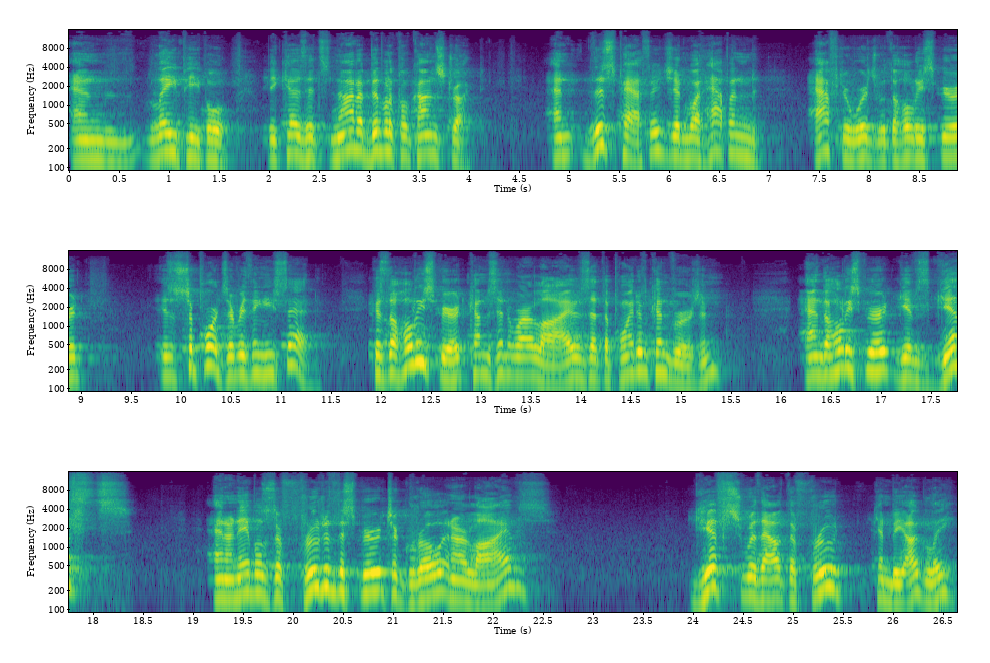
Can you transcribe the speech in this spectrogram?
and lay people because it's not a biblical construct. And this passage and what happened afterwards with the Holy Spirit is, supports everything he said. Because the Holy Spirit comes into our lives at the point of conversion, and the Holy Spirit gives gifts and enables the fruit of the Spirit to grow in our lives. Gifts without the fruit can be ugly.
